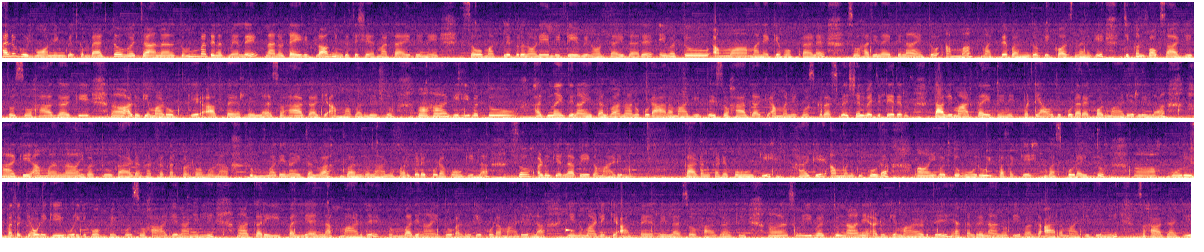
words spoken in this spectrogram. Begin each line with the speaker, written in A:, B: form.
A: Hello good morning welcome back to our channel ತುಂಬ ದಿನದ ಮೇಲೆ ನಾನು ಡೈಲಿ ಬ್ಲಾಗ್ ನಿಮ್ಮ ಜೊತೆ ಶೇರ್ ಮಾಡ್ತಾ ಇದ್ದೀನಿ. ಸೊ ಮಕ್ಕಳಿಬ್ಬರು ನೋಡಿ ಇಲ್ಲಿ ಟಿ ವಿ ನೋಡ್ತಾ ಇದ್ದಾರೆ. ಇವತ್ತು ಅಮ್ಮ ಮನೆಗೆ ಹೋಗ್ತಾಳೆ. ಸೊ ಹದಿನೈದು ದಿನ ಆಯಿತು. ಅಮ್ಮ ಮತ್ತೆ ಬಂದು ಬಿಕಾಸ್ ನನಗೆ ಚಿಕನ್ ಪಾಕ್ಸ್ ಆಗಿತ್ತು. ಸೊ ಹಾಗಾಗಿ ಅಡುಗೆ ಮಾಡೋಕ್ಕೆ ಆಗ್ತಾ ಇರಲಿಲ್ಲ. ಸೊ ಹಾಗಾಗಿ ಅಮ್ಮ ಬಂದಿದ್ಲು. ಹಾಗೆ ಇವತ್ತು ಹದಿನೈದು ದಿನ ಆಯ್ತಲ್ವಾ? ನಾನು ಕೂಡ ಆರಾಮಾಗಿದ್ದೆ. ಸೊ ಹಾಗಾಗಿ ಅಮ್ಮನಿಗೋಸ್ಕರ ಸ್ಪೆಷಲ್ ವೆಜಿಟೇರಿಯನ್ ತಾಲಿ ಮಾಡ್ತಾ ಇದ್ದೇನೆ. ಬಟ್ ಯಾವುದು ಕೂಡ ರೆಕಾರ್ಡ್ ಮಾಡಿರಲಿಲ್ಲ. ಹಾಗೆ ಅಮ್ಮನ ಇವತ್ತು ಗಾರ್ಡನ್ ಹತ್ರ ಕರ್ಕೊಂಡು ಹೋಗೋಣ. ತುಂಬ ದಿನ ಆಯ್ತಲ್ವಾ? ಬಂದು ನಾನು ಹೊರಗಡೆ ಕೂಡ ಹೋಗಿಲ್ಲ. ಸೊ ಅಡುಗೆಲ್ಲ ಬೇಗ ಮಾಡಿ ಗಾರ್ಡನ್ ಕಡೆ ಹೋಗಿ, ಹಾಗೆ ಅಮ್ಮನಿಗೂ ಕೂಡ ಇವತ್ತು ಮೂರು ಇಪ್ಪತ್ತಕ್ಕೆ ಬಸ್ ಕೂಡ ಇತ್ತು. ಮೂರು ಇಪ್ಪತ್ತಕ್ಕೆ ಅವಳಿಗೆ ಊರಿಗೆ ಹೋಗಬೇಕು. ಸೊ ಹಾಗೆ ನಾನಿಲ್ಲಿ ಕರಿ ಪಲ್ಯ ಎಲ್ಲ ಮಾಡಿದೆ. ತುಂಬ ದಿನ ಆಯಿತು ಅಡುಗೆ ಕೂಡ ಮಾಡಿಲ್ಲ. ಏನು ಮಾಡಲಿಕ್ಕೆ ಆಗ್ತಾ ಇರಲಿಲ್ಲ. ಸೊ ಹಾಗಾಗಿ ಸೊ ಇವತ್ತು ನಾನೇ ಅಡುಗೆ ಮಾಡಿದೆ. ಯಾಕಂದರೆ ನಾನು ಇವಾಗ ಆರಾಮಾಗಿದ್ದೀನಿ. ಸೊ ಹಾಗಾಗಿ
